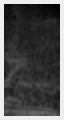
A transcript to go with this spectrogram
Cleanse.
